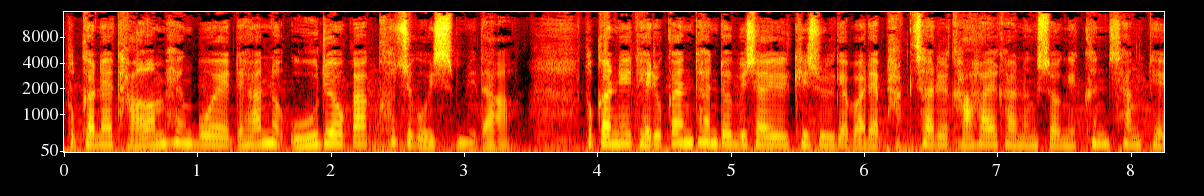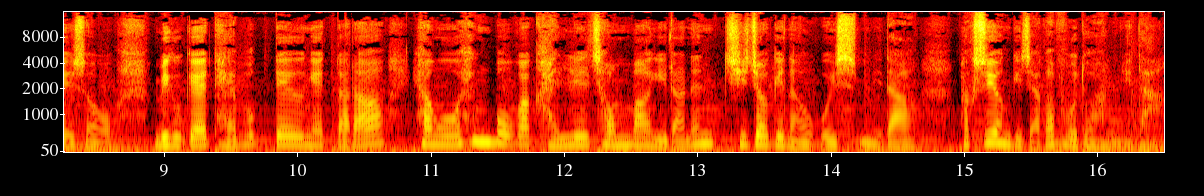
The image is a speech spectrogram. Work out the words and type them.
북한의 다음 행보에 대한 우려가 커지고 있습니다. 북한이 대륙간 탄도미사일 기술 개발에 박차를 가할 가능성이 큰 상태에서 미국의 대북 대응에 따라 향후 행보가 갈릴 전망이라는 지적이 나오고 있습니다. 박수영 기자가 보도합니다.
